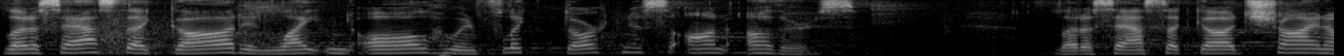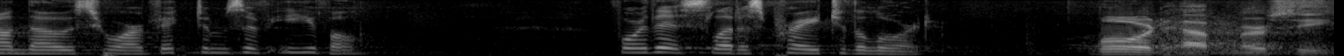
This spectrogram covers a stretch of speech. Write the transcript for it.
Let us ask that God enlighten all who inflict darkness on others. Let us ask that God shine on those who are victims of evil. For this, let us pray to the Lord. Lord, have mercy.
